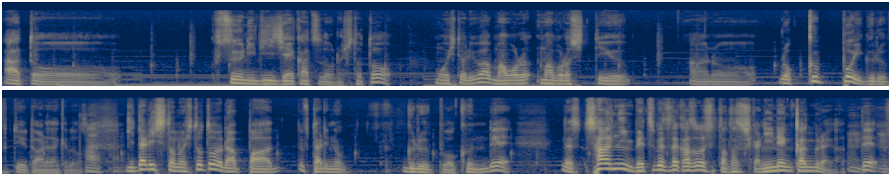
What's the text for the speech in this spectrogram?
あと普通に DJ 活動の人ともう一人は幻幻っていうあのロックっぽいグループっていうとあれだけどはいはい。ギタリストの人とラッパー2人のグループを組んでで3人別々で活動してた確か2年間ぐらいがあって、うんうん。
